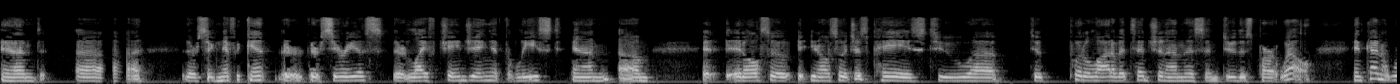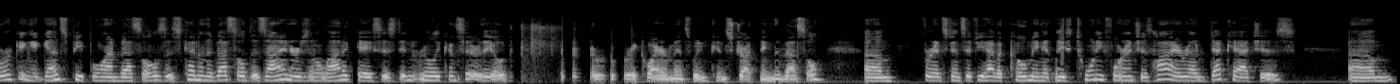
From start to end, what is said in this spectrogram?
and, uh, they're significant. They're they're serious. They're life changing at the least, and um, it it also it, you know so it just pays to uh, to put a lot of attention on this and do this part well. and kind of working against people on vessels is kind of the vessel designers in a lot of cases didn't really consider the OSHA requirements when constructing the vessel. Um, for instance, if you have a coaming at least 24 inches high around deck hatches, um,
